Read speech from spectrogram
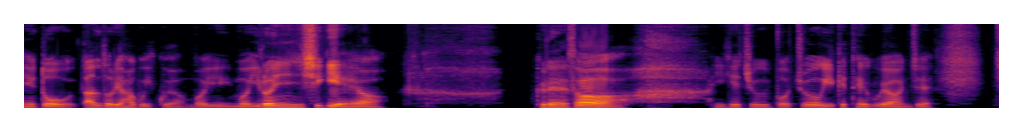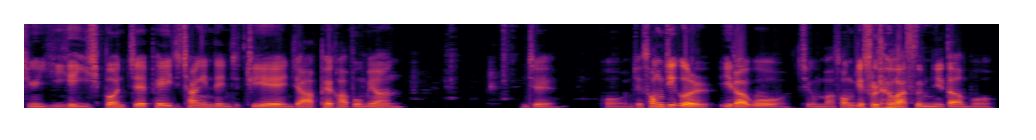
이또 딴소리 하고 있고요. 뭐, 이, 뭐, 이런 식이에요. 그래서, 하, 이게 쭉, 뭐, 쭉 이렇게 되고요. 이제, 지금 이게 20번째 페이지 창인데, 이제 뒤에, 이제 앞에 가보면, 이제, 뭐, 이제 성직을 일하고, 지금 막 성지순례 왔습니다. 뭐,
